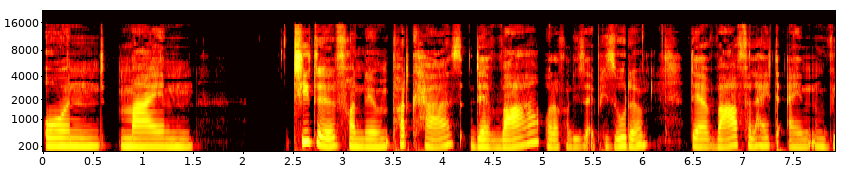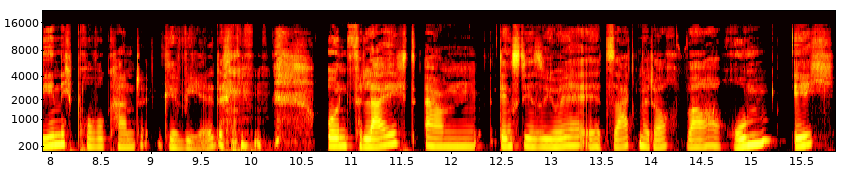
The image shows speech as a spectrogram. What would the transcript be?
Und mein Titel von dem Podcast, der war, oder von dieser Episode, der war vielleicht ein wenig provokant gewählt. Und vielleicht ähm, denkst du dir so, Julia, jetzt sag mir doch, warum ich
